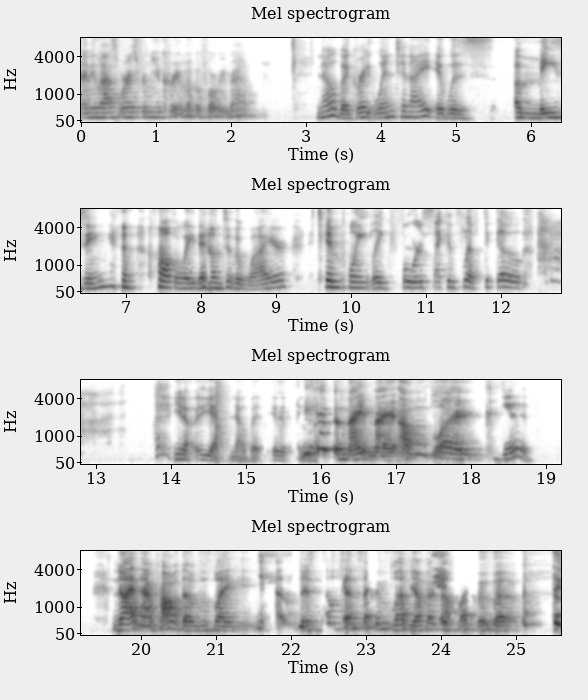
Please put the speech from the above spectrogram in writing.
Any last words from you, Kariemah, before we wrap? No, but great win tonight. It was amazing all the way down to the wire. 10 point, like four seconds left to go. you know, yeah, no, but it, it he hit the night night. I was like, did. No, I didn't have a problem with them. Just like there's still 10 seconds left. Y'all better not fuck this up.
